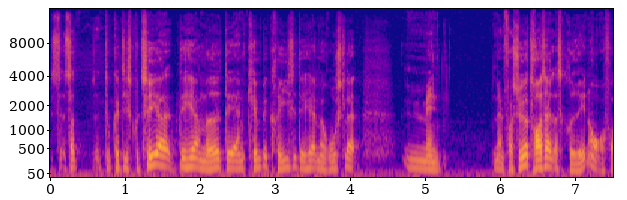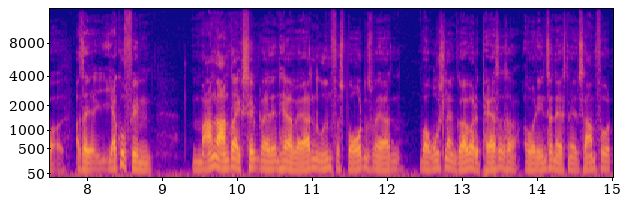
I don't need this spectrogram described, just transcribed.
så, så du kan diskutere det her med, det er en kæmpe krise, det her med Rusland, men man forsøger trods alt at skride ind over for det. Altså, jeg, jeg kunne finde mange andre eksempler i den her verden, uden for sportens verden, hvor Rusland gør, hvor det passer sig, og hvor det internationale samfund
